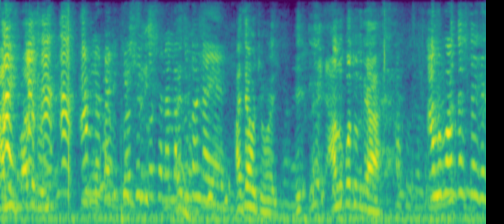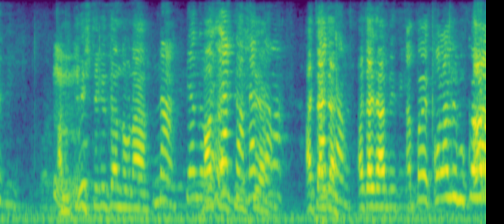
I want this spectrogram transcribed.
আমি বাজার করি আপনার বাড়ি কি শুরু করছেন? আমার দোকান নাই। আচ্ছা হচ্ছে ভাই এই- এই আলু কত করে? আলু পঞ্চাশ টাকা কেজি। আলু তিরিশ টাকা দাম দেবো না? না কেন একদম একদম আচ্ছা আচ্ছা আচ্ছা আচ্ছা আমি আব্বা কলা নিবো আরে!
